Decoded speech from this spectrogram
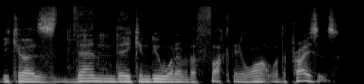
because then they can do whatever the fuck they want with the prices.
